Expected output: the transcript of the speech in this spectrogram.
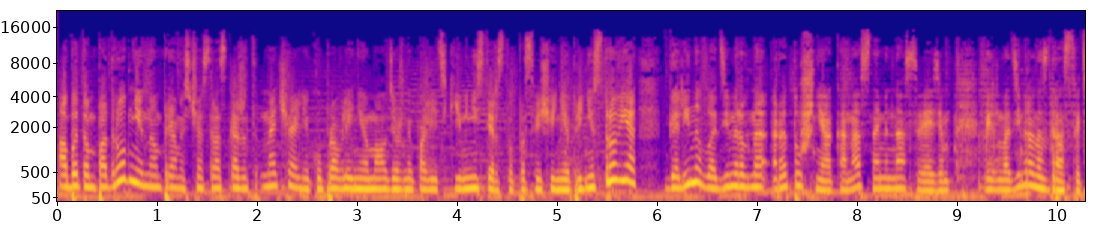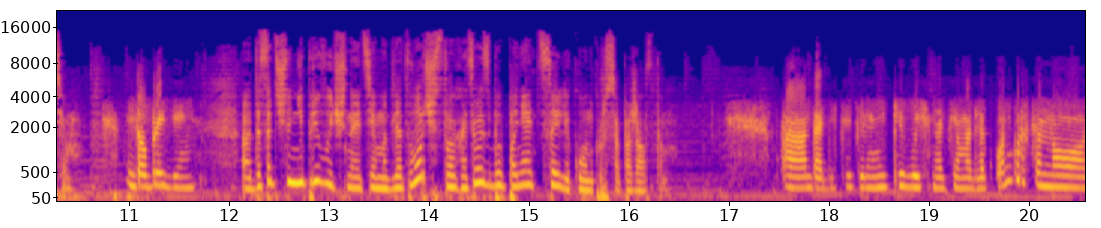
Об этом подробнее нам прямо сейчас расскажет начальник управления молодежной политики и Министерства просвещения Приднестровья Галина Владимировна Ратушняк. Она с нами на связи. Галина Владимировна, здравствуйте. Добрый день. А, достаточно непривычная тема для творчества. Хотелось бы понять цели конкурса, пожалуйста. А, да, действительно непривычная тема для конкурса, но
